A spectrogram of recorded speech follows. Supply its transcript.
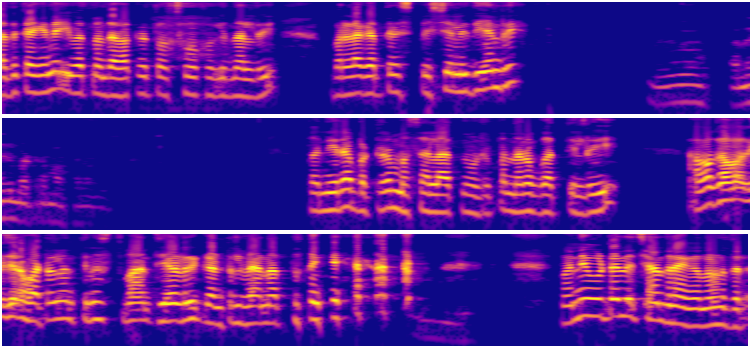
ಅದಕ್ಕಾಗಿನೇ ಇವತ್ತು ನಾನು ದವಾಖಾನೆ ತೋರ್ಸ್ಕೊಳಕ್ಕೆ ಹೋಗಿದ್ನಲ್ಲ ರೀ ಬರಲಾಗತ್ತೆ ಸ್ಪೆಷಲ್ ಇದೆಯೇನು ರೀ ಪನ್ನೀರ್ ಬಟರ್ ಮಸಾಲ ಪನ್ನೀರ ಬಟ್ರ್ ಮಸಾಲ ಆತು ನೋಡ್ರಿಪ್ಪ ನನಗೆ ಗೊತ್ತಿಲ್ಲ ರೀ ಅವಾಗ ಅವಾಗ ಜರ ಹೋಟೆಲ್ ತಿನ್ನಿಸ್ತಾ ಬಾ ಅಂತ ಹೇಳ್ರಿ ಗಂಟಲು ವ್ಯಾನ್ ಹತ್ತದಂಗೆ ಮನೆ ಊಟನೇ ಚಂದ ರೀ ಹಂಗೆ ನೋಡಿದ್ರೆ.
